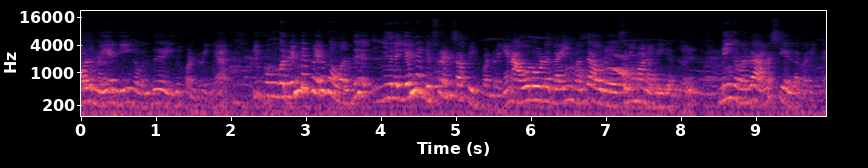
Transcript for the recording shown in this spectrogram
ஆளுமையை நீங்க வந்து இது பண்றீங்க. இப்போ உங்க ரெண்டு பேருக்கும் வந்து இதுல என்ன டிஃபரன்ஸா ஃபீல் பண்றீங்க? ஏன்னா அவரோட லைன் வந்து அவர் சினிமா நடிகர்கள் நீங்க வந்து அரசியல்ல வரீங்க.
